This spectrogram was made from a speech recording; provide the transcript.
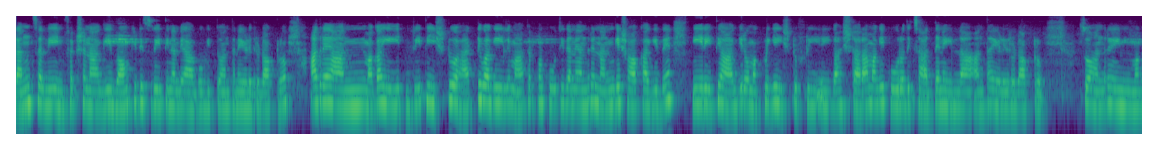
ಲಂಗ್ಸಲ್ಲಿ ಇನ್ಫೆಕ್ಷನ್ ಆಗಿ ಬ್ರಾಂಕಿಟಿಸ್ ರೀತಿಯಲ್ಲಿ ಆಗೋಗಿತ್ತು ಅಂತಲೇ ಹೇಳಿದರು ಡಾಕ್ಟ್ರು ಆದರೆ ಆ ಮಗ ಈ ರೀತಿ ಇಷ್ಟು ಆ್ಯಕ್ಟಿವ್ ಆಗಿ ಇಲ್ಲಿ ಮಾತಾಡ್ಕೊಂಡು ಕೂತಿದ್ದಾನೆ ಅಂದರೆ ನನಗೆ ಶಾಕ್ ಆಗಿದೆ. ಈ ರೀತಿ ಆಗಿರೋ ಮಕ್ಕಳಿಗೆ ಇಷ್ಟು ಫ್ರೀ ಈಗ ಅಷ್ಟು ಆರಾಮಾಗಿ ಕೂರೋದಕ್ಕೆ ಸಾಧ್ಯವೇ ಇಲ್ಲ ಅಂತ ಹೇಳಿದರು ಡಾಕ್ಟ್ರು ಸೊ ಅಂದರೆ ನಿಮ್ಮ ಮಗ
